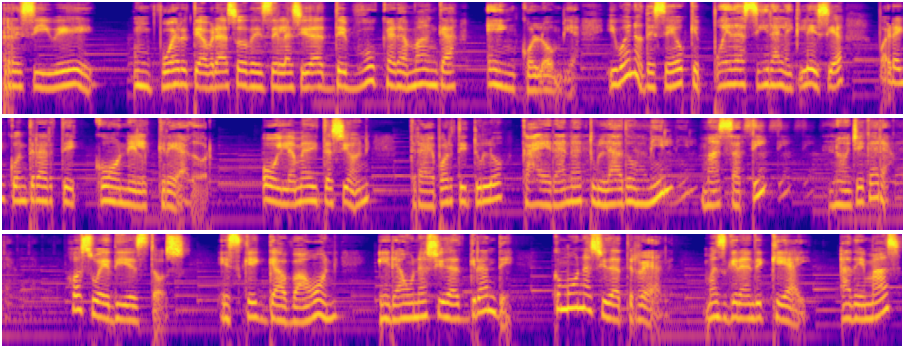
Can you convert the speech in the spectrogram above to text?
Recibe un fuerte abrazo desde la ciudad de Bucaramanga, en Colombia. Y bueno, deseo que puedas ir a la iglesia para encontrarte con el Creador. Hoy la meditación trae por título Caerán a tu lado mil, mas a ti no llegará. Josué 10.2. Es que Gabaón era una ciudad grande, como una ciudad real, más grande que hay. Además,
